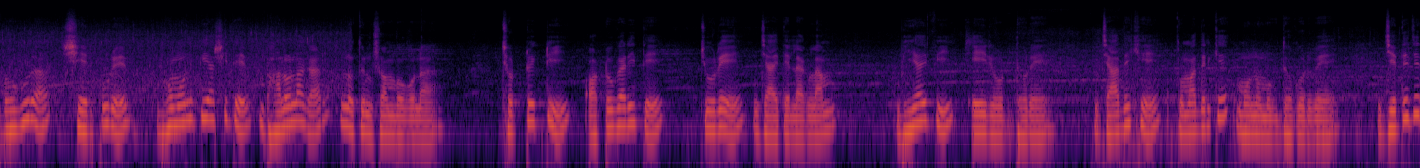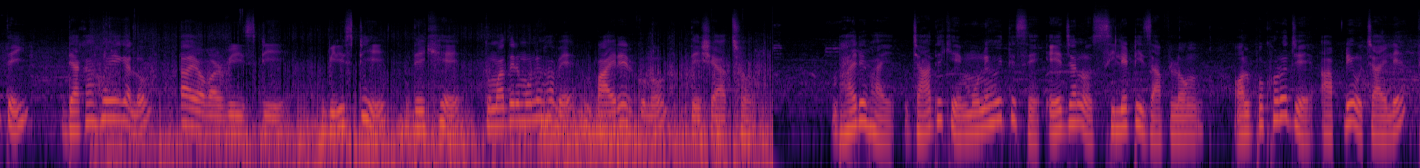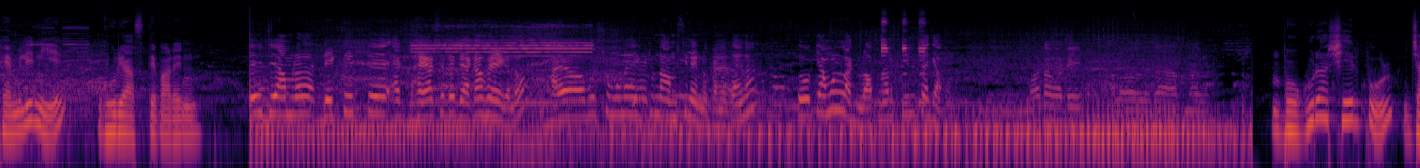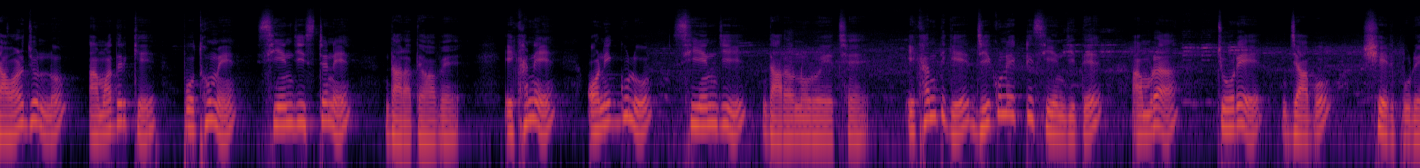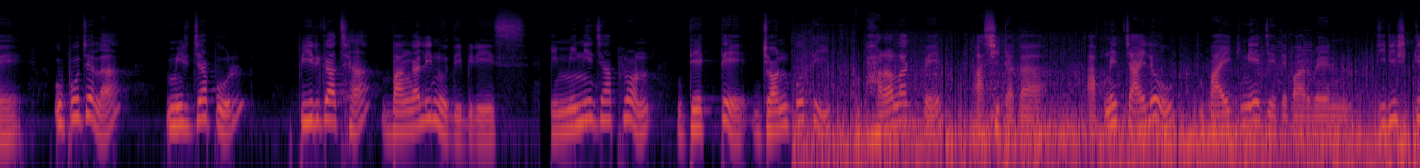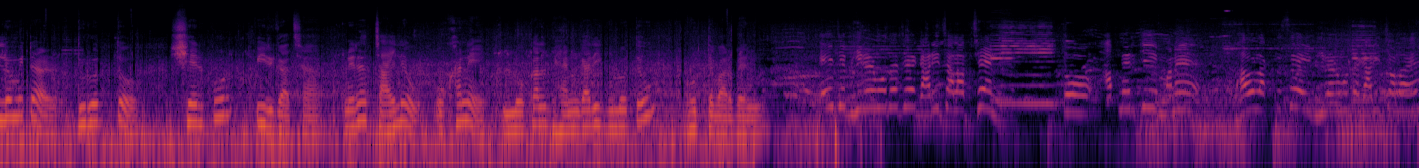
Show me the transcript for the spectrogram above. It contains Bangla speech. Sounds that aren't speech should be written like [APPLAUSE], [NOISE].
বগুড়া শেরপুরের ভ্রমণ পিয়াসীদের ভালো লাগার নতুন সম্ভাবনা। ছোট্ট একটি অটো গাড়িতে চড়ে যাইতে লাগলাম ভিআইপি এই রোড ধরে, যা দেখে তোমাদেরকে মনোমুগ্ধ করবে। যেতে যেতেই দেখা হয়ে গেল ফ্লাইওভার ব্রিজটি। ব্রিজটি দেখে তোমাদের মনে হবে বাইরের কোনো দেশে আছো। ভাইরে ভাই, যা দেখে মনে হইতেছে এ যেন সিলেটি জাফলং। অল্প খরচে আপনিও চাইলে ফ্যামিলি নিয়ে ঘুরে আসতে পারেন। এই যে আমরা দেখতে দেখতে এক ভাইয়ার সাথে দেখা হয়ে গেল। ভাইয়া অবশ্য মনে হয় একটু নাম ছিলেন ওখানে তাই না? তো কেমন লাগল? আপনার ফিলটা কেমন? মোটামুটি বগুড়া শেরপুর যাওয়ার জন্য আমাদেরকে প্রথমে সিএনজি স্ট্যান্ডে দাঁড়াতে হবে। এখানে অনেকগুলো সিএনজি দাঁড়ানো রয়েছে। এখান থেকে যে কোনো একটি সিএনজিতে আমরা চড়ে যাব শেরপুরে। উপজেলা মির্জাপুর, পীরগাছা, বাঙালি নদী ব্রিজ। এই মিনি জাফলন দেখতে জনপ্রতি ভাড়া লাগবে আশি টাকা। আপনি চাইলেও বাইক নিয়ে যেতে পারবেন। তিরিশ কিলোমিটার দূরত্ব শেরপুর, পীরগাছা। আপনারা চাইলেও ওখানে লোকাল ভ্যান গাড়িগুলোতেও ঘুরতে পারবেন। এই যে ভিড়ের মধ্যে যে গাড়ি চালাচ্ছেন, তো আপনার কি মানে ভালো লাগতেছে এই ভিড়ের মধ্যে গাড়ি চলায়?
